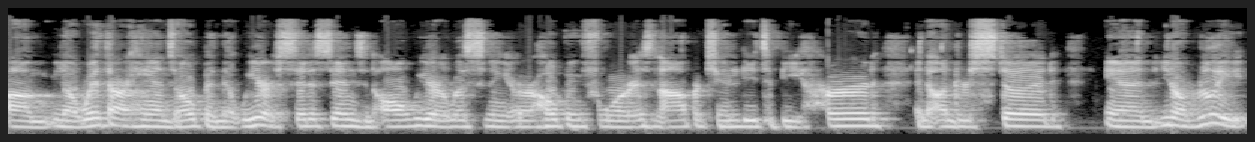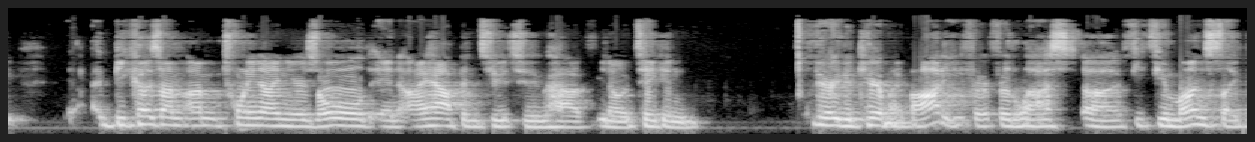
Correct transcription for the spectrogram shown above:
um, you know, with our hands open that we are citizens and all we are listening or hoping for is an opportunity to be heard and understood. And you know, really, because I'm I'm 29 years old and I happen to to have you know taken very good care of my body for for the last uh, few months, like.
